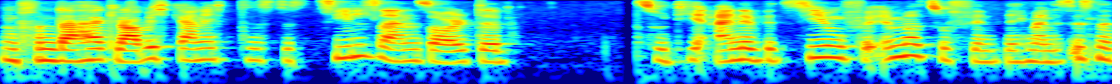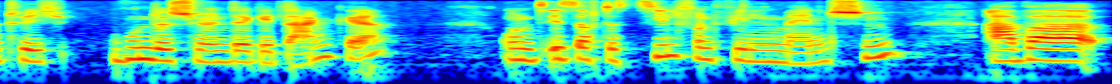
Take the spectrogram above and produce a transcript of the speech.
Und von daher glaube ich gar nicht, dass das Ziel sein sollte, so die eine Beziehung für immer zu finden. Ich meine, das ist natürlich wunderschön der Gedanke und ist auch das Ziel von vielen Menschen, aber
